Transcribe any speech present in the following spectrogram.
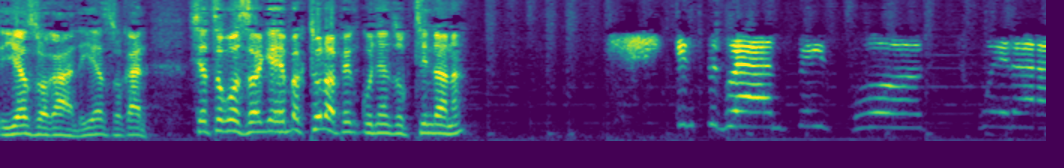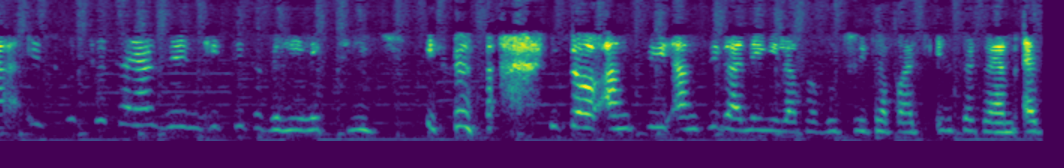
iyazwakala iyazwakala siyathokoza-ke bakuthola pha enkundleni zokuthindana Instagram, Facebook, Twitter. Yazini i-Twitter vele-hectic. so angisi angisikaningi lapha ku-Twitter but Instagram at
